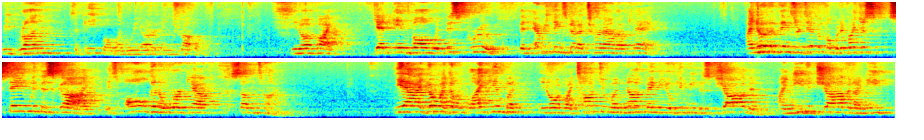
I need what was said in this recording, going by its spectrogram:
We run to people when we are in trouble. You know, if I get involved with this group, then everything's going to turn out okay. I know that things are difficult, but if I just stay with this guy, it's all going to work out sometime. Yeah, I know I don't like him, but you know, if I talk to him enough, maybe he'll give me this job, and I need a job, and I need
